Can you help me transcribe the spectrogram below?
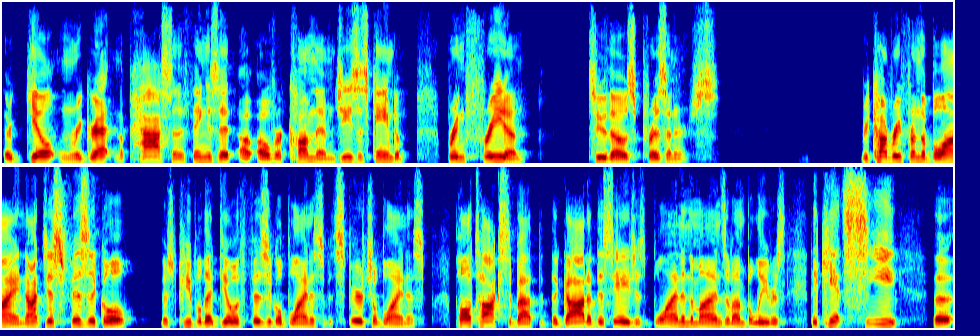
their guilt and regret in the past and the things that uh, overcome them. Jesus came to bring freedom to those prisoners. Recovery from the blind, not just physical. There's people that deal with physical blindness, but spiritual blindness. Paul talks about that the God of this age is blind in the minds of unbelievers. They can't see the,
